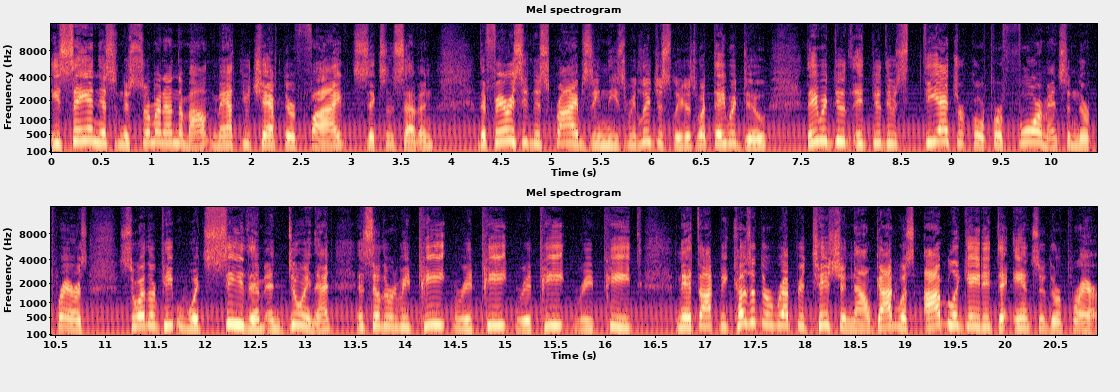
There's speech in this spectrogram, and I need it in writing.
He's saying this in the Sermon on the Mount, Matthew chapter 5, 6, and 7 the Pharisees and the scribes and these religious leaders, what they would do, they would do, do this theatrical performance in their prayers so other people would see them and doing that. And so they would repeat repeat repeat repeat. And they thought because of their repetition now, God was obligated to answer their prayer.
